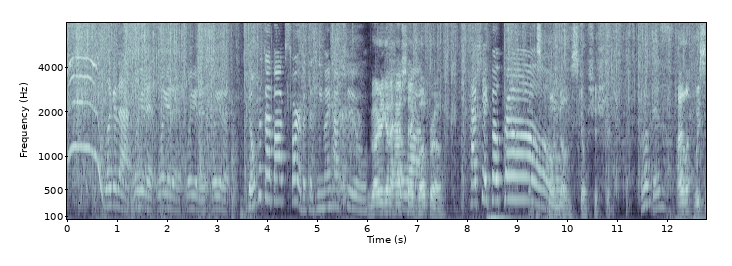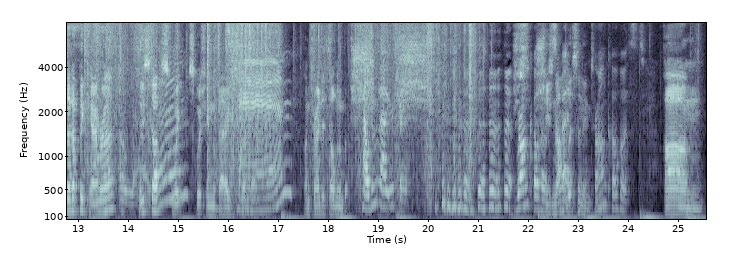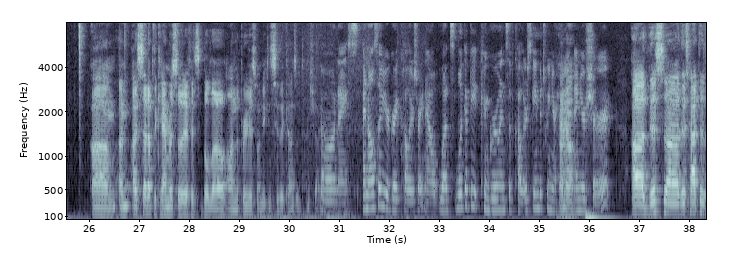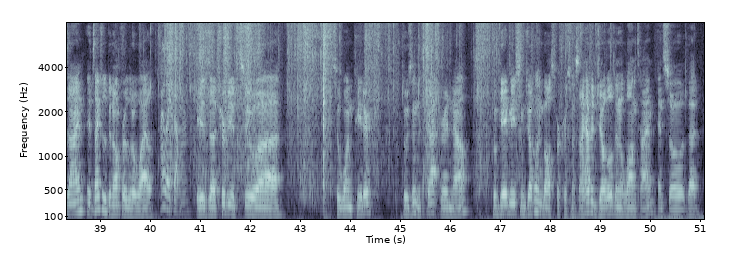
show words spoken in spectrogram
look at that. Look at it. Look at it. Look at it. Look at it. Don't put that box far because we might have to. We've already got a hashtag. BoPro. Hashtag BoPro. Oh no, Scotia shit. This I we set up the camera. 11. Please stop squishing the bags. 10. I'm trying to tell them. About- Tell them about your shirt. Wrong co-host. She's not listening to Wrong me. co-host. Um, um, I'm, I set up the camera so that if it's below on the previous one, you can see the cones of Dunshire. Oh, nice. And also your great colors right now. Let's look at the congruence of color scheme between your hat and your shirt. Uh, this uh, this hat design, it's actually been on for a little while. I like that one. Is a tribute to uh, to one Peter, who's in the chat right now, who gave me some juggling balls for Christmas. I haven't juggled in a long time, and so that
